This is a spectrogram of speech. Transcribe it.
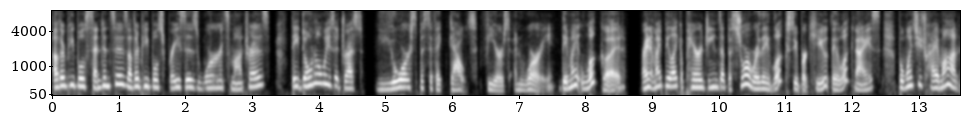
other people's sentences, other people's phrases, words, mantras, they don't always address your specific doubts, fears, and worry. They might look good, right? It might be like a pair of jeans at the store where they look super cute, they look nice, but once you try them on,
